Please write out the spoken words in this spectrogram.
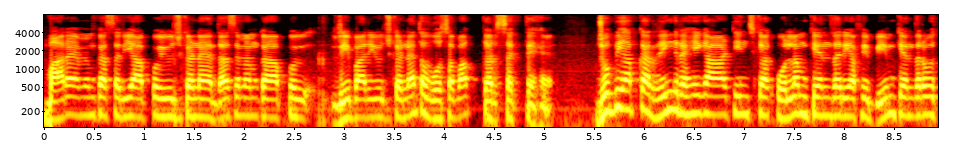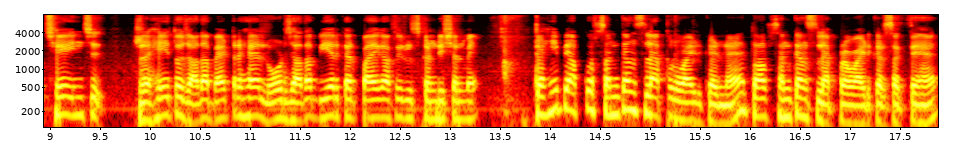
12 एम का सरिया आपको यूज़ करना है 10 एम का आपको रीबार यूज़ करना है तो वो सब आप कर सकते हैं। जो भी आपका रिंग रहेगा आठ इंच का कॉलम के अंदर या फिर बीम के अंदर, वो छः इंच रहे तो ज़्यादा बेटर है लोड ज़्यादा बियर कर पाएगा फिर उस कंडीशन में। कहीं पे आपको सनकन स्लैब प्रोवाइड करना है तो आप सनकन स्लैब प्रोवाइड कर सकते हैं।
